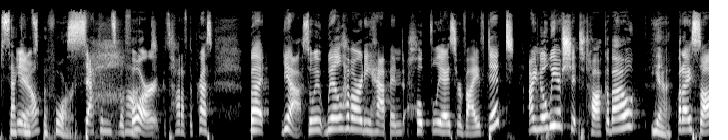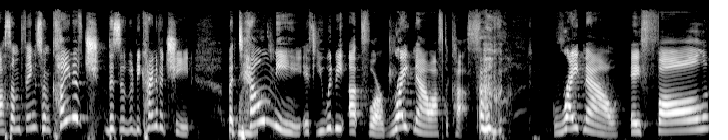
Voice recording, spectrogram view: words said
Seconds know, before. seconds Hot. before. It's hot off the press. But yeah, so it will have already happened. Hopefully, I survived it. I know we have shit to talk about, Yeah. but I saw something. So I'm kind of, ch- this would be kind of a cheat. But What? tell me if you would be up for right now off the cuff, Oh God. right now, a fall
